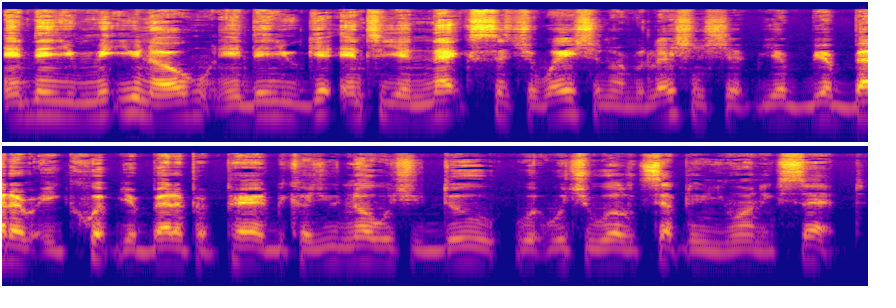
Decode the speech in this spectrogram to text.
and then you meet, you know, and then you get into your next situation or relationship, you're you're better equipped, you're better prepared because you know what you do, what you will accept and you won't accept.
